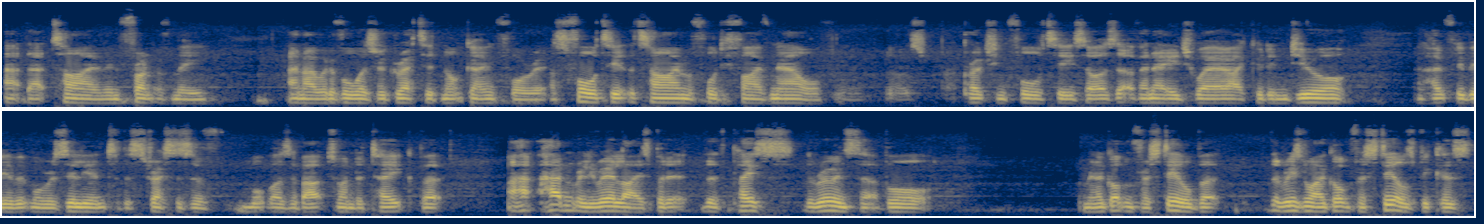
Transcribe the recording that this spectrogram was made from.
at that time in front of me. And I would have always regretted not going for it. I was 40 at the time, I'm 45 now, was approaching 40, so I was of an age where I could endure and hopefully be a bit more resilient to the stresses of what I was about to undertake. But I hadn't really realised, but it, the place, the ruins that I bought, I mean, I got them for a steal, but the reason why I got them for a steal is because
